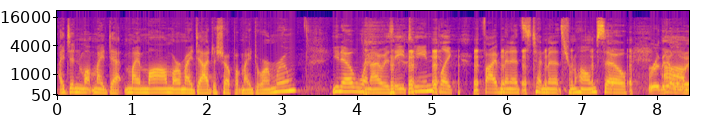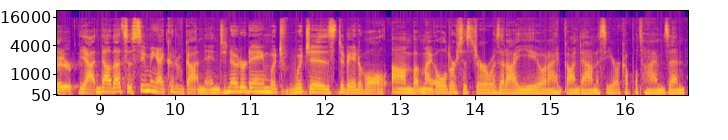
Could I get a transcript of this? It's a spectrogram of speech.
I didn't want my dad, my mom or my dad to show up at my dorm room. You know, when I was 18, like five minutes, 10 minutes from home. So we're in the um, elevator. Yeah. Now that's assuming I could have gotten into Notre Dame, which which is debatable. Um, but my older sister was at IU, and I had gone down to see her a couple times. And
